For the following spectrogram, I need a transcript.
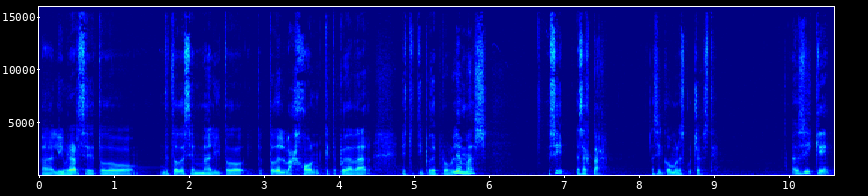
ah, librarse de todo, de todo ese mal y todo, todo el bajón que te pueda dar este tipo de problemas. Sí, es actuar, así como lo escuchaste. Así que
